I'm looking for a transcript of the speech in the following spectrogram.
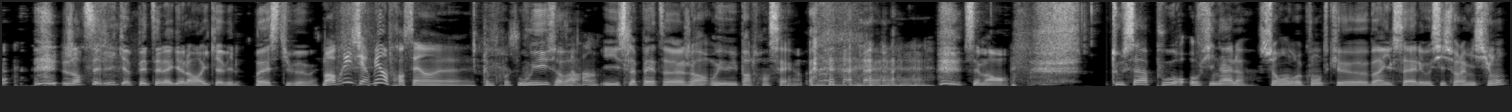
Genre, c'est lui qui a pété la gueule à Henri Cavill. Ouais, si tu veux, ouais. Mais en vrai, il gère bien en français, hein, euh, Tom Cruise. Oui, ça va. va, hein. Il se la pète, euh, genre, oui, oui, il parle français. hein. c'est marrant. Tout ça pour, au final, se rendre compte que ben Ilsa, elle est aussi sur la mission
